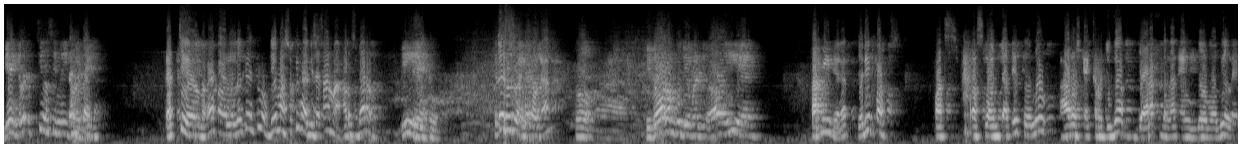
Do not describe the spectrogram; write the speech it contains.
Dia angle kecil sini. dia. Kecil, makanya kalau lu lihat itu dia masuknya nggak bisa sama, harus bareng. Iya. Gitu. Terus Terus lu angle kan? Tuh. Didorong tuh dia maju. Oh iya. Tapi Ya kan? Jadi pas pas pas loncat itu lu harus keker juga jarak dengan angle mobil ya.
